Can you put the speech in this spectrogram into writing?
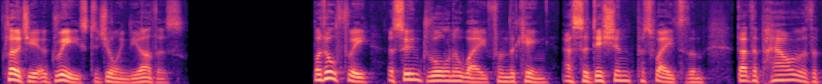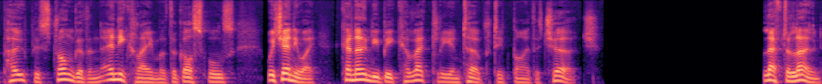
Clergy agrees to join the others. But all three are soon drawn away from the king as sedition persuades them that the power of the Pope is stronger than any claim of the Gospels, which anyway can only be correctly interpreted by the Church. Left alone,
